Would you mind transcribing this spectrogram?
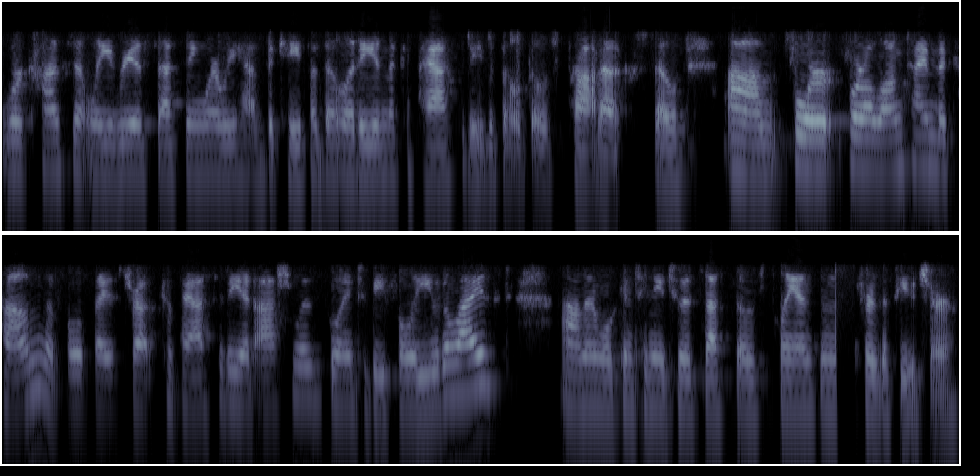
we're constantly reassessing where we have the capability and the capacity to build those products. So um, for for a long time to come, the full size truck capacity at Oshawa is going to be fully utilized, um, and we'll continue to assess those plans for the future.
